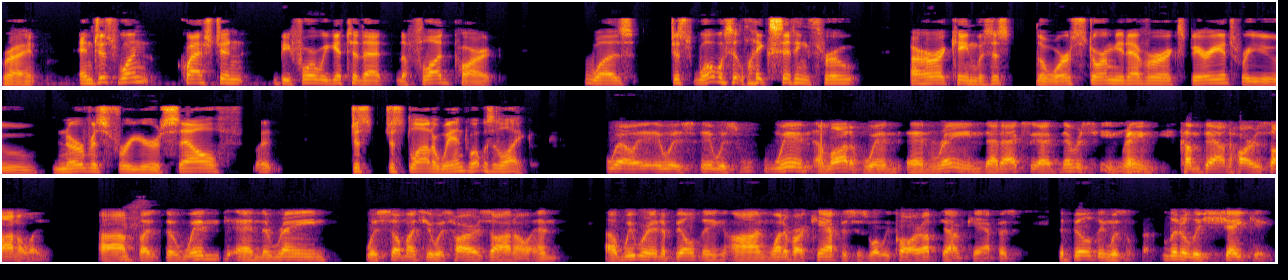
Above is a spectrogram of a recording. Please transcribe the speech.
Right. And just one question before we get to that, the flood part was just what was it like sitting through a hurricane? Was this the worst storm you'd ever experienced? Were you nervous for yourself? Just just a lot of wind. What was it like? Well, it was it was wind, a lot of wind and rain. That actually I've never seen rain come down horizontally, uh, but the wind and the rain was so much it was horizontal. And uh, we were in a building on one of our campuses, what we call our uptown campus. The building was literally shaking.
